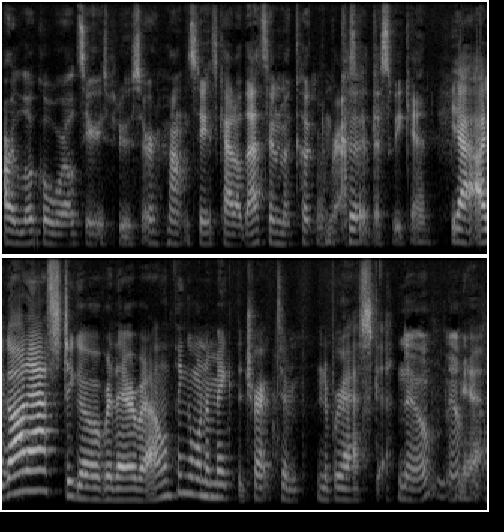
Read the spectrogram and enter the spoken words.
our local World Series producer, Mountain States Cattle. That's in McCook, Nebraska McCook. this weekend. Yeah, I got asked to go over there, but I don't think I want to make the trek to Nebraska. No, no. Yeah.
